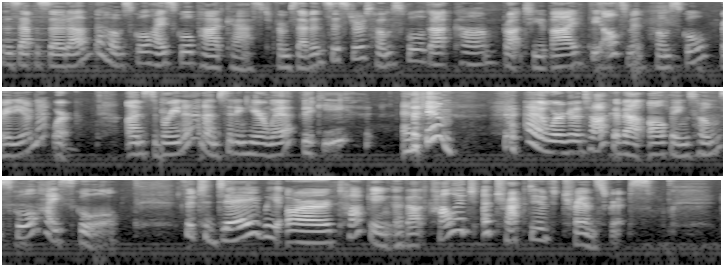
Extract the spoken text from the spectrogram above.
homeschool friends. Welcome to this episode of the Homeschool High School podcast from Seven Sisters Homeschool.com, brought to you by the Ultimate Homeschool Radio Network. I'm Sabrina, and I'm sitting here with Vicki. and Kym. and we're going to talk about all things homeschool high school. So today we are talking about college attractive transcripts.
